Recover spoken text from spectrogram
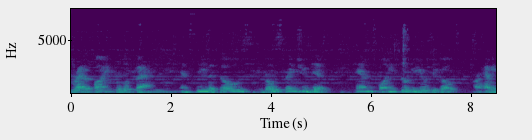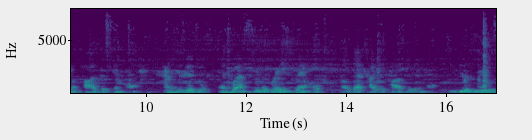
gratifying to look back and see that those those things you did 10, 20, 30 years ago are having a positive impact on individuals. And Wes is a great example of that type of positive impact. If you're a commander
